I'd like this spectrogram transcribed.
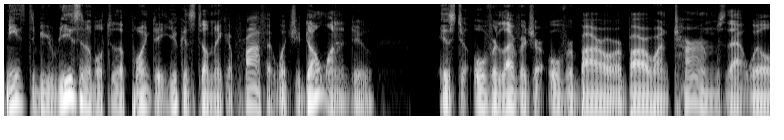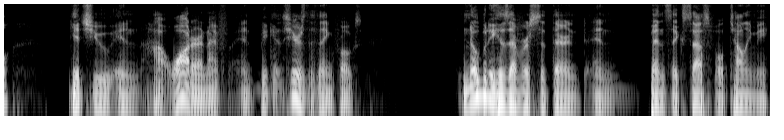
needs to be reasonable to the point that you can still make a profit. What you don't want to do is to over leverage or over borrow or borrow on terms that will get you in hot water. And I and because here's the thing, folks, nobody has ever sit there and, and been successful telling me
